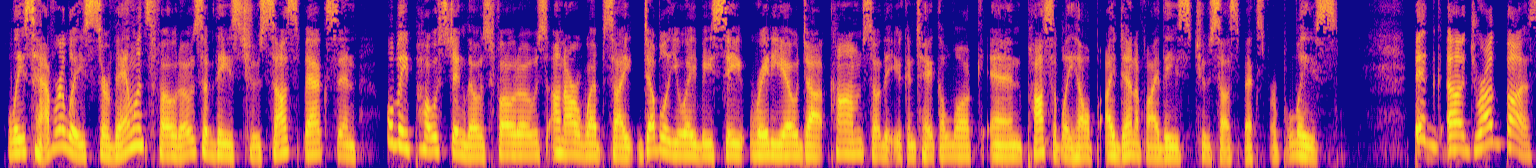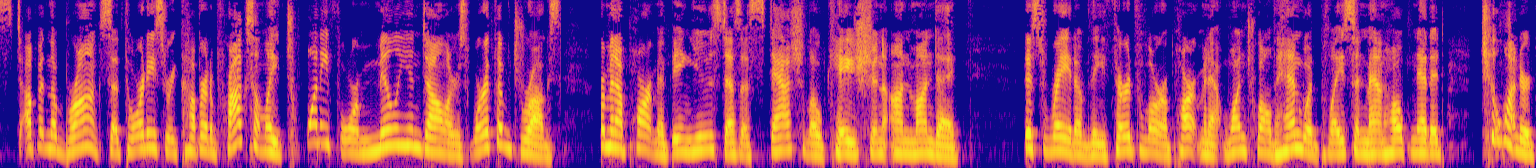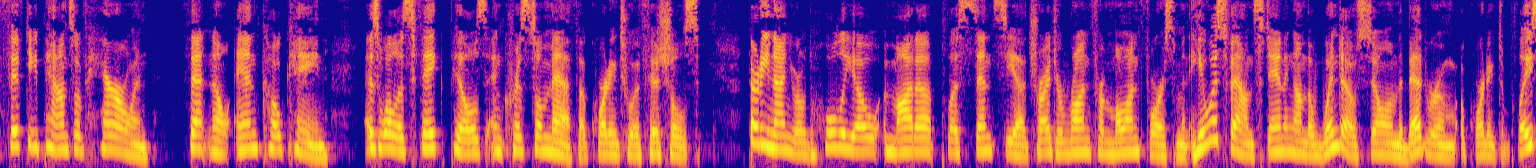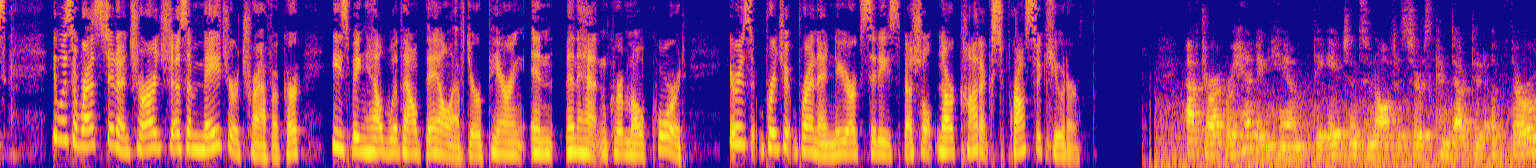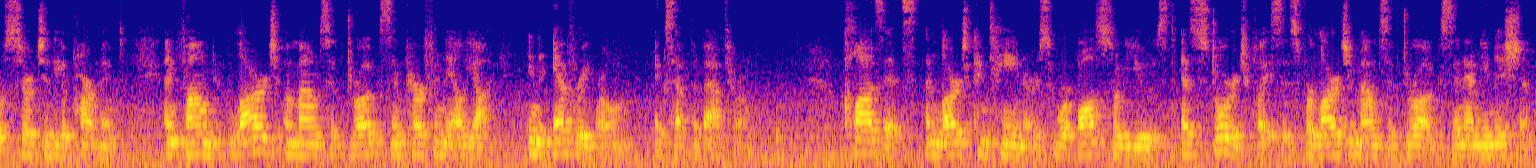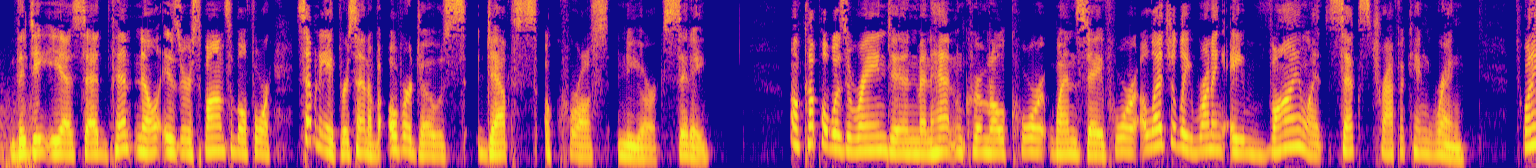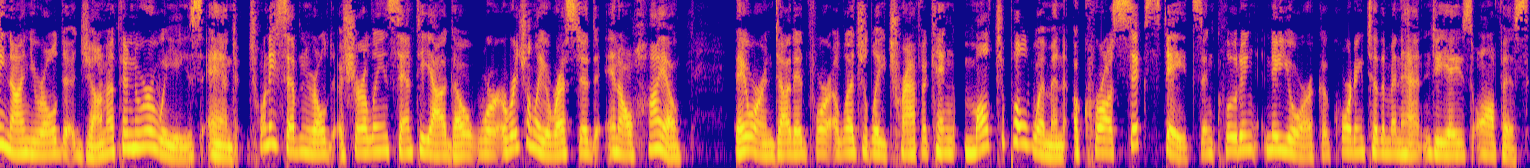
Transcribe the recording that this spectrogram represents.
Police have released surveillance photos of these two suspects and will be posting those photos on our website, WABCRadio.com, so that you can take a look and possibly help identify these two suspects for police. Big uh, drug bust up in the Bronx. Authorities recovered approximately $24 million worth of drugs from an apartment being used as a stash location on Monday. This raid of the third floor apartment at 112 Henwood Place in Mount Hope netted 250 pounds of heroin, fentanyl, and cocaine, as well as fake pills and crystal meth, according to officials. 39 year old Julio Mata Plasencia tried to run from law enforcement. He was found standing on the windowsill in the bedroom, according to police. He was arrested and charged as a major trafficker. He's being held without bail after appearing in Manhattan criminal court. Here's Bridget Brennan, New York City special narcotics prosecutor. After apprehending him, the agents and officers conducted a thorough search of the apartment and found large amounts of drugs and paraphernalia in every room except the bathroom. Closets and large containers were also used as storage places for large amounts of drugs and ammunition. The DEA said fentanyl is responsible for 78% of overdose deaths across New York City. A couple was arraigned in Manhattan criminal court Wednesday for allegedly running a violent sex trafficking ring. 29 year old Jonathan Ruiz and 27 year old Charlene Santiago were originally arrested in Ohio they were indicted for allegedly trafficking multiple women across six states, including New York, according to the Manhattan DA's office.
